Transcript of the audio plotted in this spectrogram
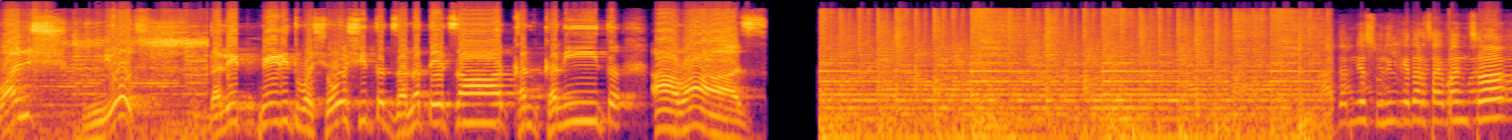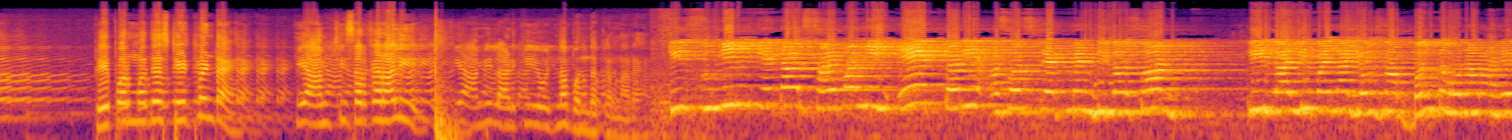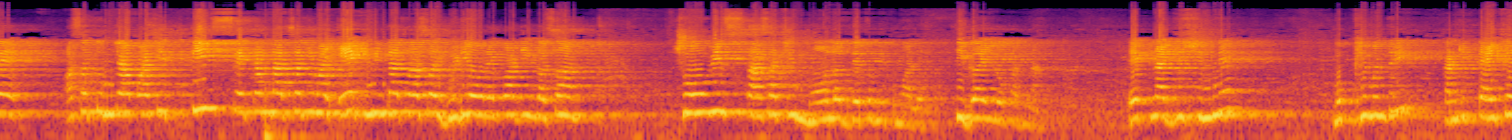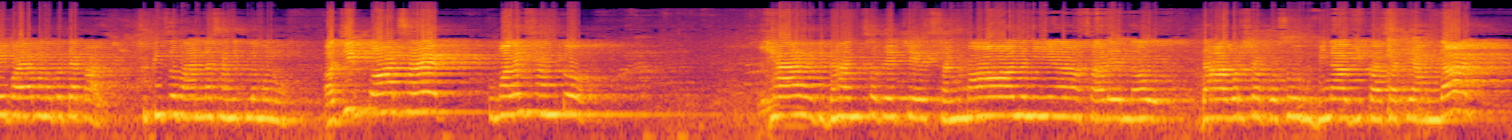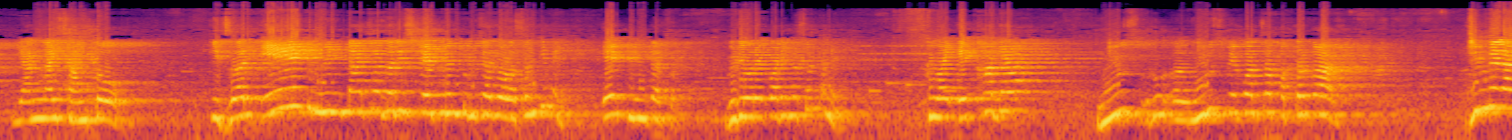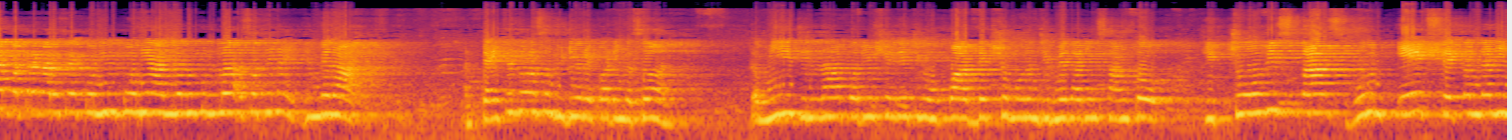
News. दलित पीडित व शोषित जनतेचा खनखनीत आवाज. आदरणीय सुनील केदार साहेबांचं पेपरमध्ये स्टेटमेंट आहे की आमची सरकार आली की आम्ही लाडकी योजना बंद करणार आहे. की सुनील केदार साहेबांनी एक तरी असं स्टेटमेंट दिलं सन की लाडली महिला योजना बंद होणार आहे. असं तुमच्यापाशी तीस सेकंदाचं किंवा एक मिनिटाचं असं व्हिडिओ रेकॉर्डिंग असन. चोवीस तासाची मोहलत देतो मी तुम्हाला तिघही लोकांना. एकनाथजी शिंदे मुख्यमंत्री कारण की त्याच्याही बाया म्हणत होत्या काल चुकीचं बायांना सांगितलं म्हणून. अजित पवार साहेब तुम्हालाही सांगतो. ह्या विधानसभेचे सन्माननीय साडे नऊ दहा वर्षापासून बिना विकासाचे आमदार यांनाही सांगतो की जर एक मिनिटाचं जरी स्टेटमेंट तुमच्याजवळ असेल की नाही एक मिनिटाचं व्हिडिओ रेकॉर्डिंग असेल का नाही किंवा एखाद्या न्यूज न्यूज पेपरचा पत्रकार जिम्मेदार पत्रकार असेल कोणी कोणी आंदोलन कुणलं असं की नाही जिम्मेदार. आणि त्याच्याजवळ असं व्हिडिओ रेकॉर्डिंग असन तर मी जिल्हा परिषदेची उपाध्यक्ष म्हणून जिम्मेदारी सांगतो की चोवीस तास होऊन एक सेकंदानी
